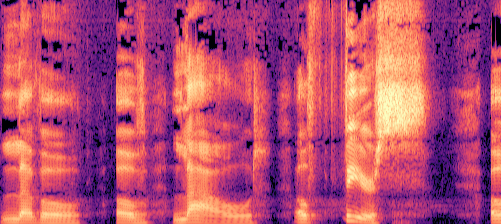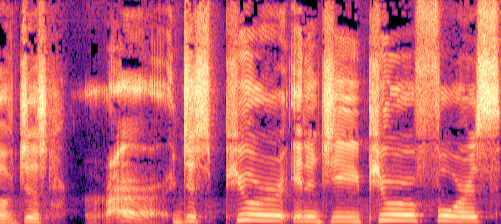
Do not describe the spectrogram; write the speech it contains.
level of loud, of fierce, of just, just pure energy, pure force.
